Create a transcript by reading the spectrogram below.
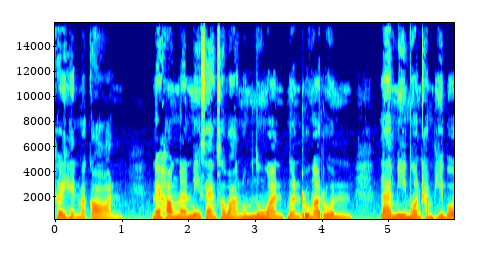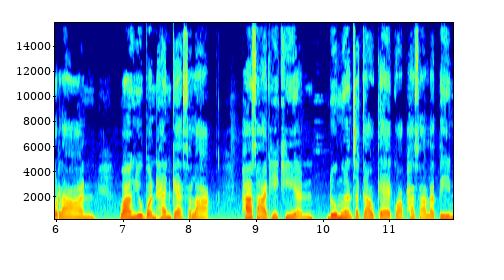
เคยเห็นมาก่อน ในห้องนั้นมีแสงสว่างนุ่มนวลเหมือนรุ่งอรุณ และมีมวลคัมภีร์โบราณ วางอยู่บนแท่นแกะสลัก ภาษาที่เขียนดูเหมือนจะเก่าแก่กว่าภาษาละติน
